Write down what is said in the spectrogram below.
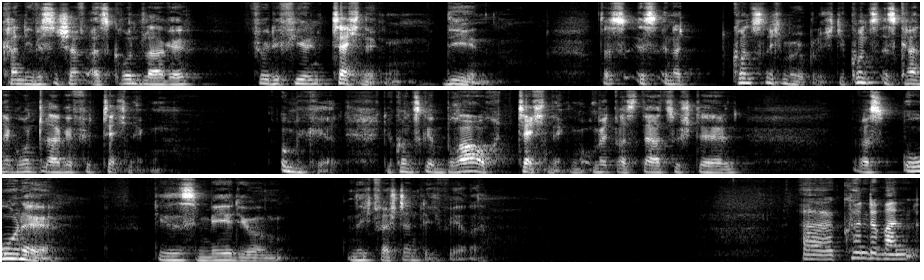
kann die Wissenschaft als Grundlage für die vielen Techniken dienen. Das ist in der Kunst nicht möglich. Die Kunst ist keine Grundlage für Techniken. Umgekehrt. Die Kunst gebraucht Techniken, um etwas darzustellen, was ohne dieses Medium nicht verständlich wäre. Äh, könnte man,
